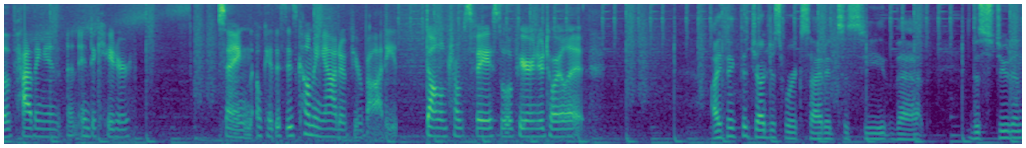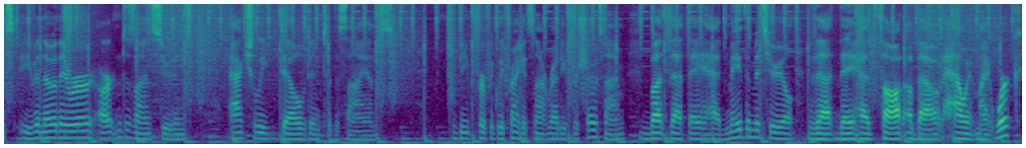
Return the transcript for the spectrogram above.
of having an, an indicator saying, okay, this is coming out of your body. Donald Trump's face will appear in your toilet. I think the judges were excited to see that the students, even though they were art and design students, actually delved into the science. To be perfectly frank, it's not ready for showtime, but that they had made the material, that they had thought about how it might work,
